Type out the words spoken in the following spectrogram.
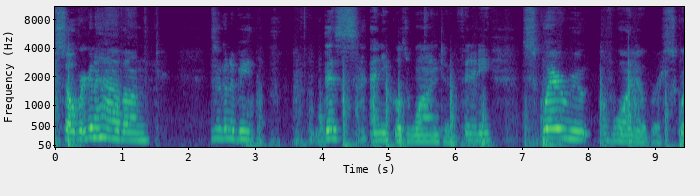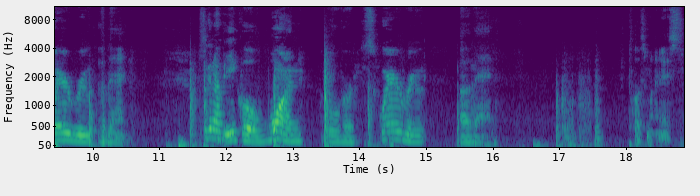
So we're gonna have, um, this is to be this n equals 1 to infinity square root of 1 over square root of n. It's to be equal 1 over square root of n. Plus minus.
